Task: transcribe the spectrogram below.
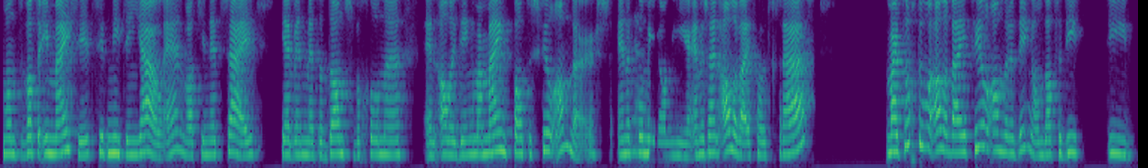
want wat er in mij zit, zit niet in jou. Hè? Wat je net zei, jij bent met dat dansen begonnen en alle dingen, maar mijn pad is veel anders. En dan kom je dan hier. En we zijn allebei fotograaf, maar toch doen we allebei veel andere dingen, omdat we die, die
